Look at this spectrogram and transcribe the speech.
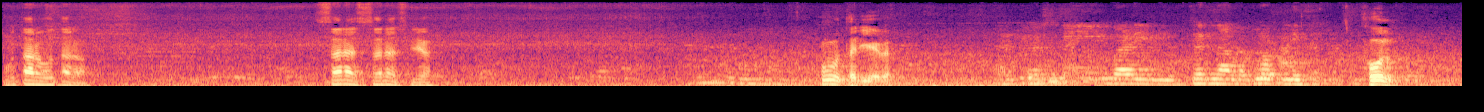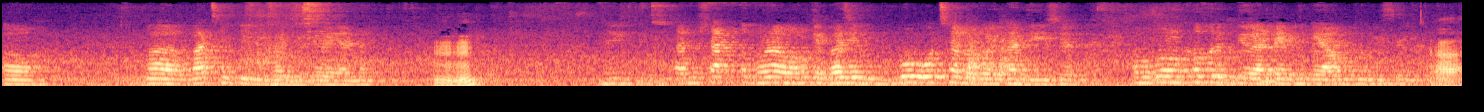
ઉતારો ઉતારો. સરસ સરસ લ્યો. શું ઉતરીએ હવે? ફૂલ? વાછેટીની ભાજી કહેવાય આને હમ હમ. આનું શાક તો ઘણા કે ભાજી બહુ ઓછા લોકોએ ખાધી છે અમુક લોકોને ખબર જ નહીં આ ટાઈપનું કે આવતું વિશે હા.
